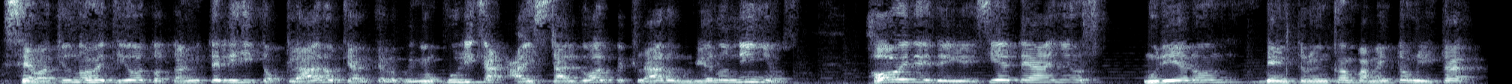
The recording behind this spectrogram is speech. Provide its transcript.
se batió un objetivo totalmente lícito. Claro que ante la opinión pública ahí está el golpe, claro, murieron niños. Jóvenes de 17 años murieron dentro de un campamento militar.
